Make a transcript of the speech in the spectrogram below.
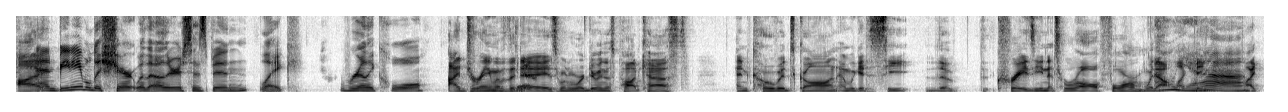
I- and being able to share it with others has been like really cool. I dream of the days when we're doing this podcast and COVID's gone and we get to see the, the crazy in its raw form without Oh, like yeah. being like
